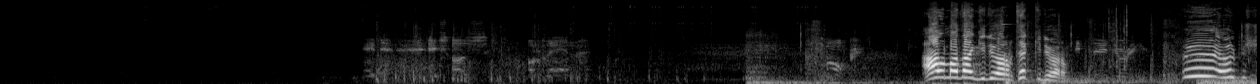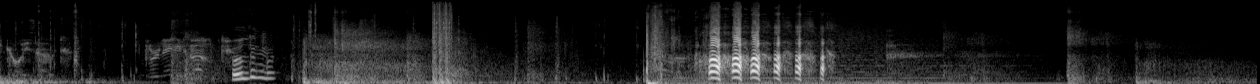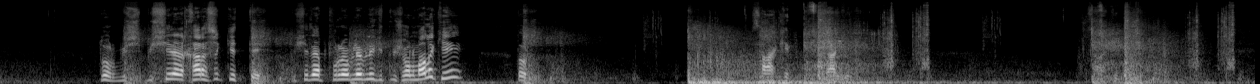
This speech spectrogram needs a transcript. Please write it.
Almadan gidiyorum. Tek gidiyorum. Ee, ölmüş. Öldün mü? şeyler karışık gitti. Bir şeyler problemli gitmiş olmalı ki. Dur. Sakin. Sakin. Sakin.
